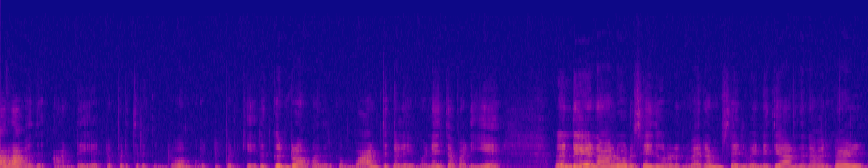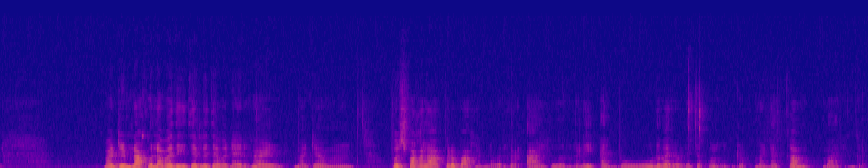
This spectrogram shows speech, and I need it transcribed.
ஆறாவது ஆண்டை எட்டுப்படுத்திருக்கின்றோம் எட்டுப்படுக்க இருக்கின்றோம். அதற்கு வாழ்த்துக்களை முனைத்தபடியே இன்றைய நாளோடு செய்திகளுடன் வரும் செல்வி நிதியானந்தன் அவர்கள். மற்றும் நகுலவதி தெளிதவினர்கள் மற்றும் புஷ்பகலா பிரபாகரன் அவர்கள் ஆகியோர்களை அன்போடு வரவழைத்துக் கொள்கின்றோம். வணக்கம் வாருங்கள்.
